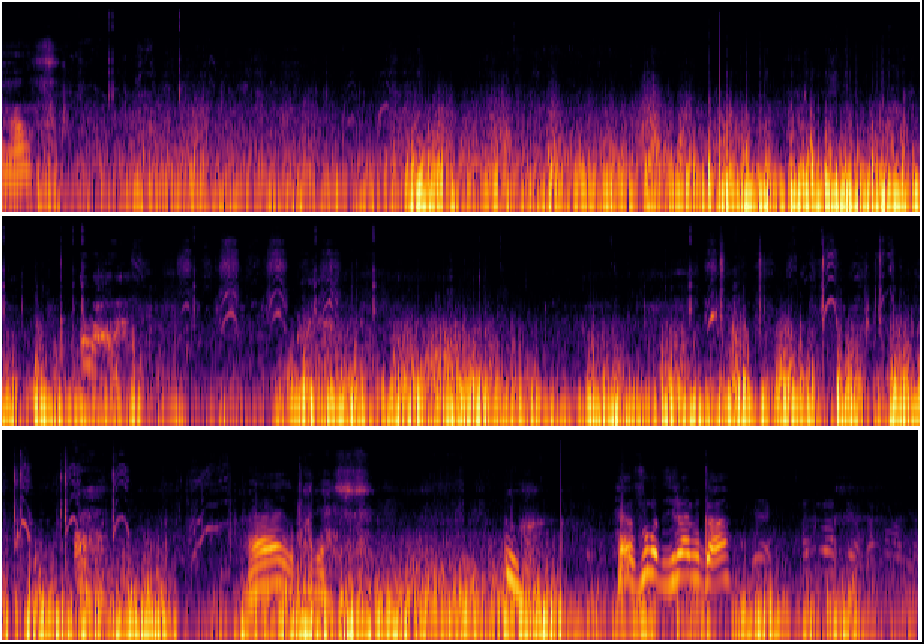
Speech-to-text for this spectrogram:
에이씨. 아이고, 팔이야, 씨. 형, 숭어 드시랍니까? 예, 가져갈게요. 잠깐만요.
